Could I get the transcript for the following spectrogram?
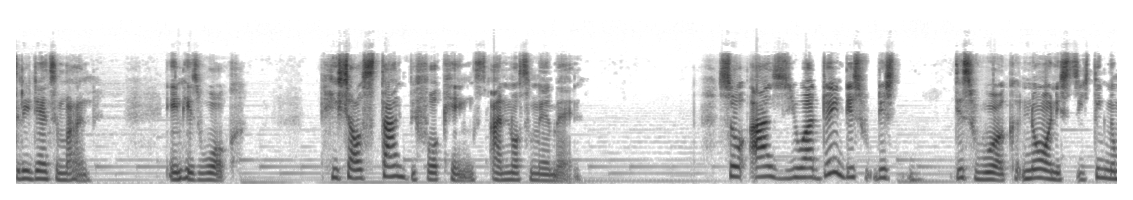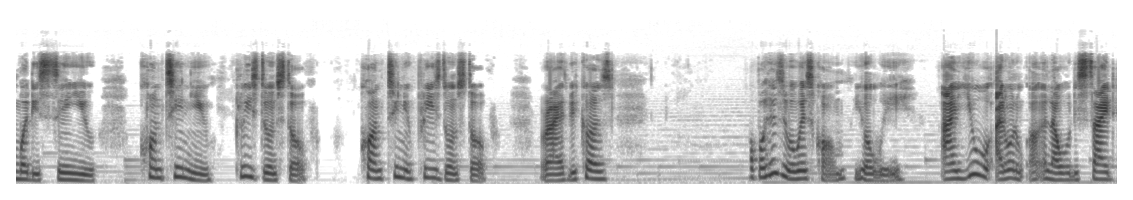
diligent man in his work, he shall stand before kings and not mere men. So as you are doing this this this work, no one is you think nobody is saying you, continue. Please don't stop. Continue, please don't stop. Right? Because opportunities will always come your way. And you, I don't I will decide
